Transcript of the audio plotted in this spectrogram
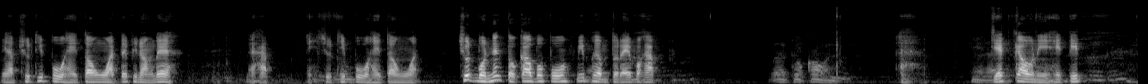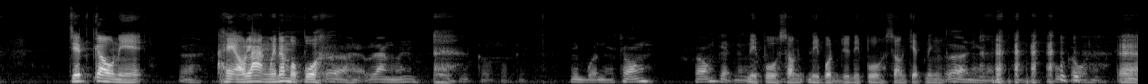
นี่ครับชุดที่ปูให้ตองวดเด้อพี่น้องเด้อนะครับนี่ชุดที่ปูให้ตองวด ชุดบนยังตัวเก่าปะปูมีเพิ่มตัวใดบ่ครับเออตัวเก้าน่ะอะนี่แหละเจ็ดเก้านี่ให้ติดเจ็ดเก้านี่ เออให้เอาล่างไว้นำบ่ปูเออให้ล่างมันอ่าเก้าเก้าเก้านี่บนนี่สองสองเจ็ดหนึ่งนี่ปูสองนี่บนอยู่นี่ปูสองเจ็ดหนึ่งเออนี่แหละคู่เก้าน่ะเออ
